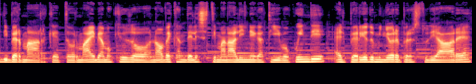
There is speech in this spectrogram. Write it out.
di bear market, ormai abbiamo chiuso 9 candele settimanali in negativo, quindi è il periodo migliore per studiare,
